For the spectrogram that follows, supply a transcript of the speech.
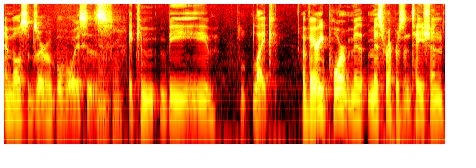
and most observable voices. It can be like a very poor mi- misrepresentation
